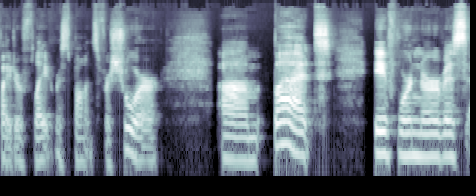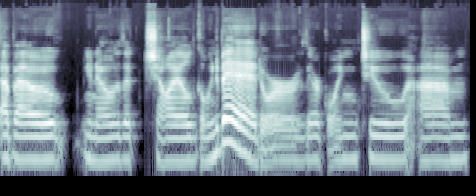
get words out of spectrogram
fight or flight response for sure. Um, but if we're nervous about, you know, the child going to bed or they're going to um,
